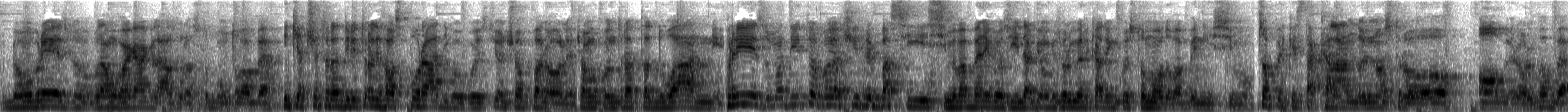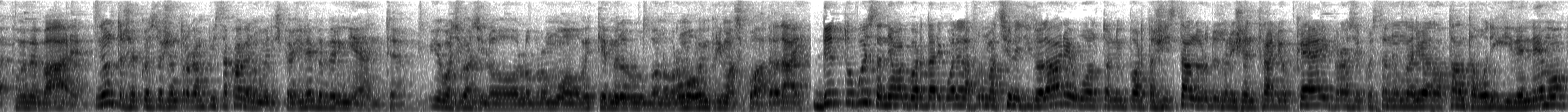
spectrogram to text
L'abbiamo preso Potevamo pagare la clausola a sto punto vabbè. Minchia accettano addirittura di fare sporadico questo Io non ho parole. C'ho un contratto a due anni. Preso ma addirittura poi a cifre bassissime Va bene così Dai abbiamo chiuso il mercato in questo modo Va benissimo. So perché sta calando il nostro overall, vabbè, come pare. Inoltre c'è questo centrocampista qua che non mi dispiacerebbe per niente. Io quasi quasi lo, lo promuovo, metti e me lo rubano, promuovo in prima squadra, dai. Detto questo andiamo a guardare qual è la formazione titolare. Walton non importa ci sta, loro due sono i centrali ok, però se quest'anno non arrivano a 80 vuol dire chi vennemo.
